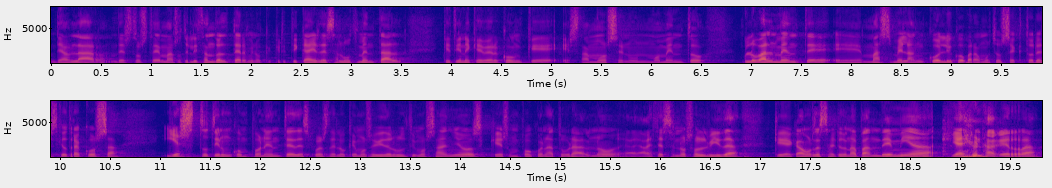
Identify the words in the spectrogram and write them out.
de hablar de estos temas utilizando el término que criticáis de salud mental, que tiene que ver con que estamos en un momento globalmente eh, más melancólico para muchos sectores que otra cosa. Y esto tiene un componente, después de lo que hemos vivido en los últimos años, que es un poco natural. ¿no? A veces se nos olvida que acabamos de salir de una pandemia, que hay una guerra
